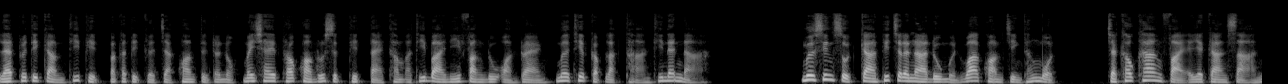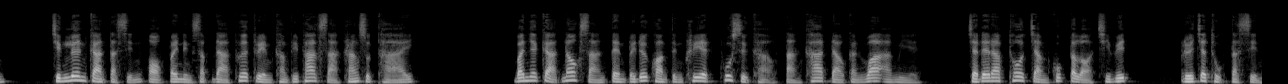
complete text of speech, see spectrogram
และพฤติกรรมที่ผิดปกติเกิดจากความตื่นตระหนกไม่ใช่เพราะความรู้สึกผิดแต่คำอธิบายนี้ฟังดูอ่อนแรงเมื่อเทียบกับหลักฐานที่แน่นหนา เมื่อสิ้นสุดการพิจารณาดูเหมือนว่าความจริงทั้งหมด จะเข้าข้างฝ่ายอายการศาลจึงเลื่อนการตัดสินออกไปหนึ่งสัปดาห์เพื่อเตรียมคำพิพากษาครั้งสุดท้าย บรรยากาศนอกศาลเต็มไปด้วยความตึงเครียดผู้สื่อข่าวต่างคาดเดากันว่าอาเมียจะได้รับโทษจำคุกตลอดชีวิต หรือจะถูกตัดสิน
